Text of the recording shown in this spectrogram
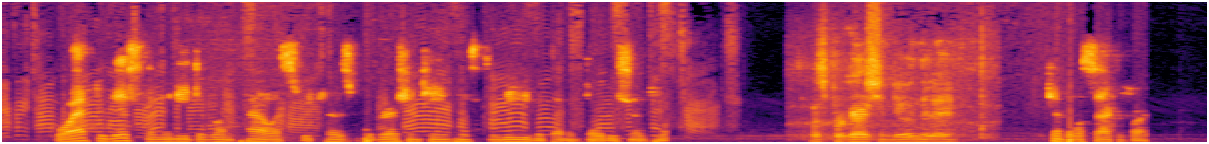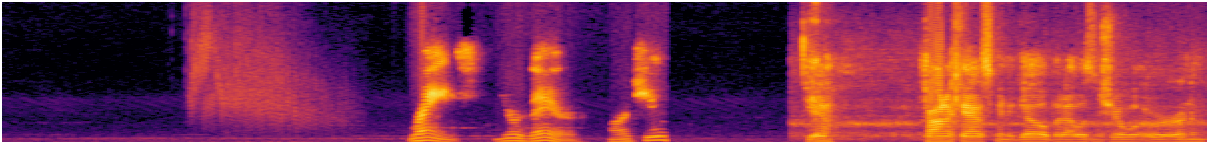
Every time Well, after this, then we need to run palace because progression team has to leave at 7:30 Central. Discharge. What's progression doing today? Temple of Sacrifice. Reigns, you're there, aren't you? Yeah. Tonic asked me to go, but I wasn't sure what we were running.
